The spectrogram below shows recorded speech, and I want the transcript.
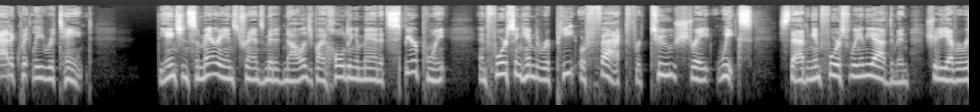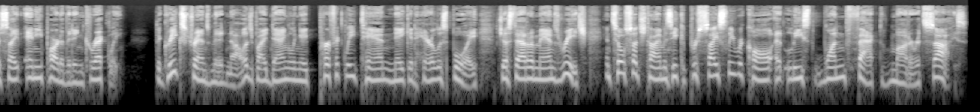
adequately retained. The ancient Sumerians transmitted knowledge by holding a man at spear point and forcing him to repeat or fact for two straight weeks stabbing him forcefully in the abdomen should he ever recite any part of it incorrectly. The Greeks transmitted knowledge by dangling a perfectly tan, naked, hairless boy just out of a man's reach until such time as he could precisely recall at least one fact of moderate size.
